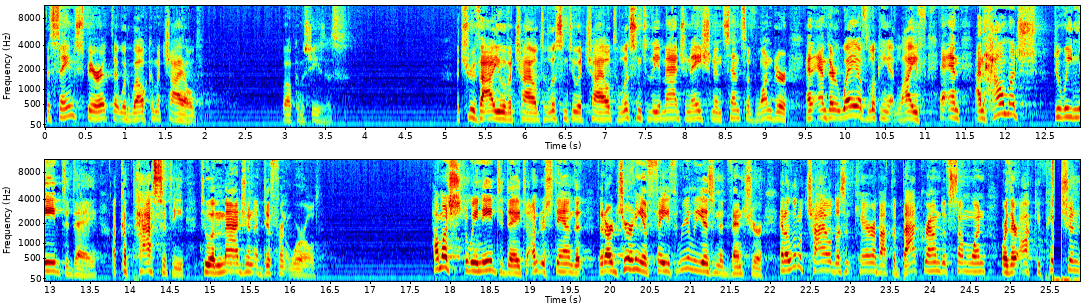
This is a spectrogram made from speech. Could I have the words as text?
The same spirit that would welcome a child welcomes Jesus. The true value of a child, to listen to a child, to listen to the imagination and sense of wonder and, and their way of looking at life. And, and how much do we need today? A capacity to imagine a different world. How much do we need today to understand that, that our journey of faith really is an adventure? And a little child doesn't care about the background of someone or their occupation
